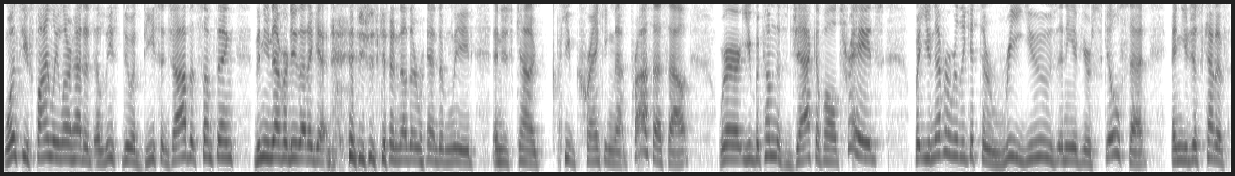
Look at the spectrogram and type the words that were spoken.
once you finally learn how to at least do a decent job at something, then you never do that again. you just get another random lead and you just kind of keep cranking that process out where you become this jack of all trades, but you never really get to reuse any of your skill set and you just kind of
